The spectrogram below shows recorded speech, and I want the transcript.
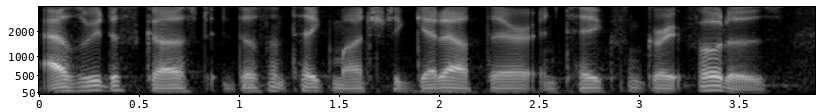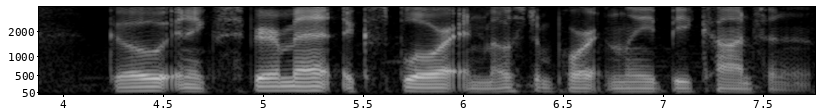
As we discussed, it doesn't take much to get out there and take some great photos. Go and experiment, explore, and most importantly, be confident.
